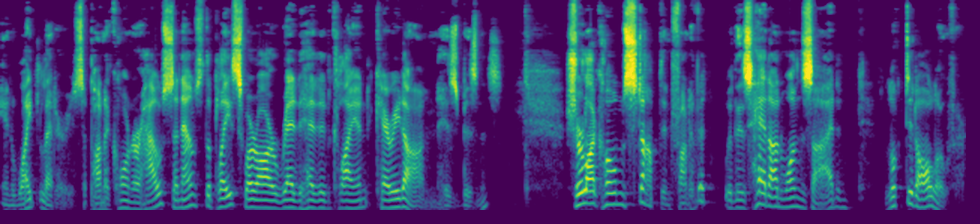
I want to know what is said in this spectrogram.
in white letters upon a corner house announced the place where our red headed client carried on his business. Sherlock Holmes stopped in front of it with his head on one side and looked it all over,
